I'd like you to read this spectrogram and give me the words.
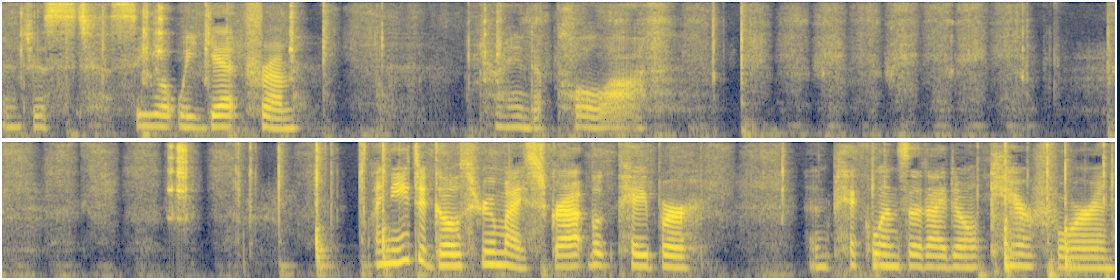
and just see what we get from trying to pull off. I need to go through my scrapbook paper and pick ones that I don't care for and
